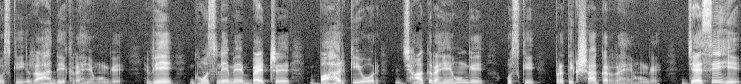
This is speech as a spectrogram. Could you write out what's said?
उसकी राह देख रहे होंगे। वे घोंसले में बैठे बाहर की ओर झाँक रहे होंगे, उसकी प्रतीक्षा कर रहे होंगे। जैसे ही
